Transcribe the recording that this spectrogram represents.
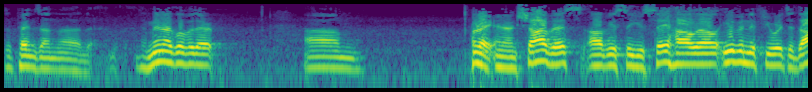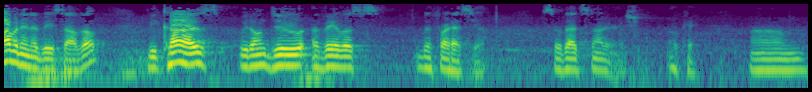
depends on the, the, the over there. Um, all right, and on Shabbos, obviously you say Hallel even if you were to daven in a Beis Avel, because we don't do Avelos Befarhesia. So that's not an issue. Okay. Um,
